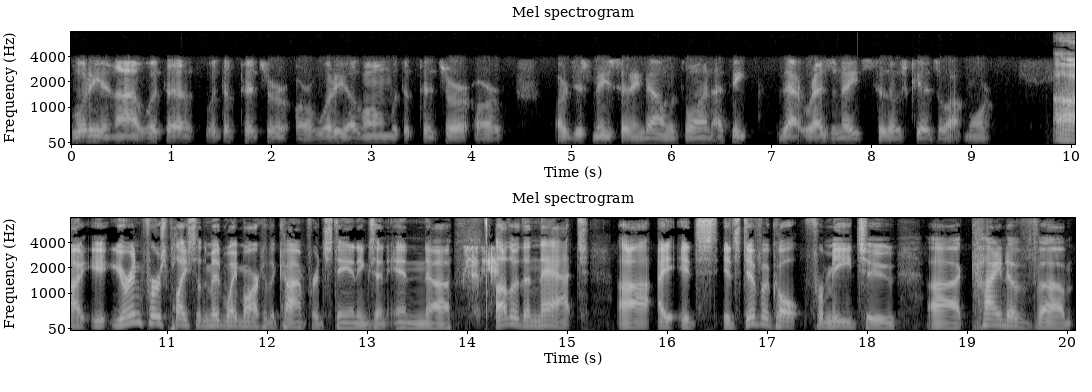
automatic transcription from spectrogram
Woody and I with the with the pitcher, or Woody alone with the pitcher, or or just me sitting down with one, I think that resonates to those kids a lot more. Uh, you're in first place of the midway mark of the conference standings, and and uh, other than that, uh, I, it's it's difficult for me to uh, kind of. Um,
